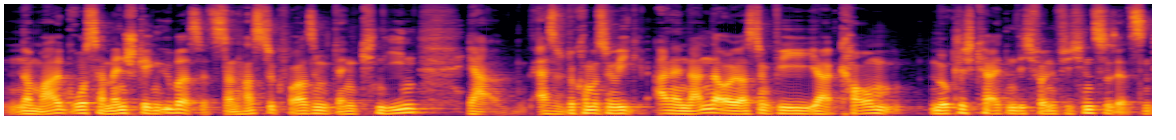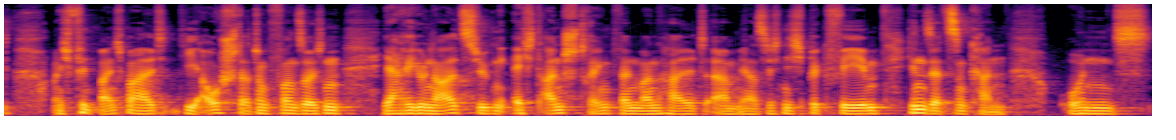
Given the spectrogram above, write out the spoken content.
normal großer Mensch gegenüber sitzt. Dann hast du quasi mit deinen Knien, ja, also du kommst irgendwie aneinander oder hast irgendwie ja kaum Möglichkeiten, dich vernünftig hinzusetzen. Und ich finde manchmal halt die Ausstattung von solchen ja, Regionalzügen echt anstrengend, wenn man halt ähm, ja, sich nicht bequem hinsetzen kann. Und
